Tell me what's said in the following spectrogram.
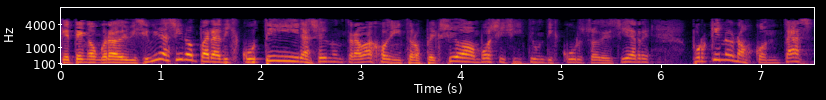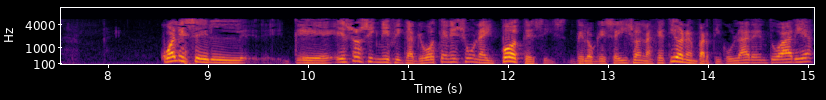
que tenga un grado de visibilidad, sino para discutir, hacer un trabajo de introspección. Vos hiciste un discurso de cierre. ¿Por qué no nos contás cuál es el que eso significa que vos tenés una hipótesis de lo que se hizo en la gestión, en particular en tu área,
